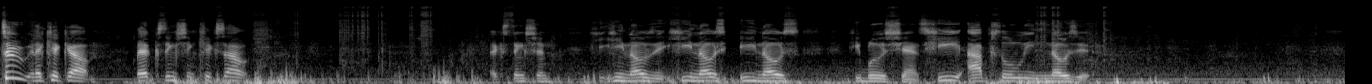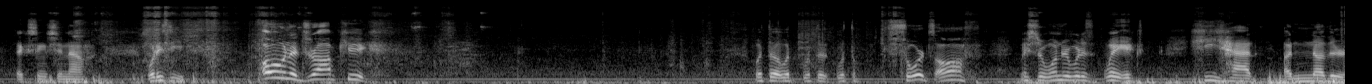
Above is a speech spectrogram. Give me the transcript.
two, and a kick out. Extinction kicks out. Extinction, he, he knows it. He knows, he knows he blew his chance. He absolutely knows it. Extinction now. What is he? Oh, and a drop kick. With the with, with the with the shorts off. Mr. Wonder, what is wait, ex- he had another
